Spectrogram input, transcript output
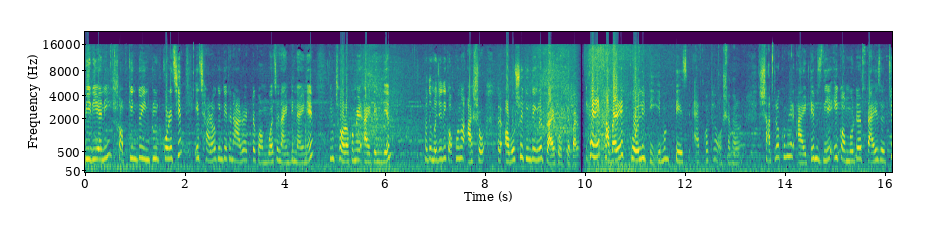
বিরিয়ানি সব কিন্তু ইনক্লুড করেছি। এছাড়াও কিন্তু এখানে আরও একটা কম্বো আছে নাইনটি নাইনের ছ রকমের আইটেম দিয়ে। তোমরা যদি কখনো আসো, তাহলে অবশ্যই কিন্তু এগুলো ট্রাই করতে পারো। এখানে খাবারের কোয়ালিটি এবং টেস্ট এক কথায় অসাধারণ। সাত রকমের আইটেমস দিয়ে এই কম্বোটার প্রাইস হচ্ছে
